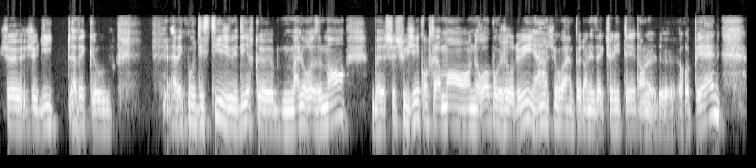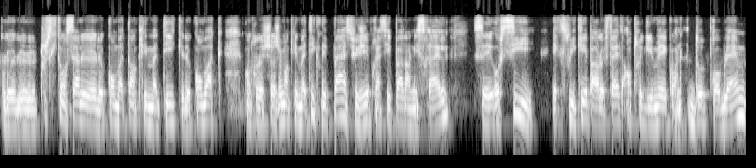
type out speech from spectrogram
Je, je dis avec euh, avec modestie, je vais dire que malheureusement, ben, ce sujet, contrairement en Europe aujourd'hui, hein, je vois un peu dans les actualités dans le, européennes, le, tout ce qui concerne le, combattant climatique le combat contre le changement climatique n'est pas un sujet principal en Israël. C'est aussi expliqué par le fait, entre guillemets, qu'on a d'autres problèmes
